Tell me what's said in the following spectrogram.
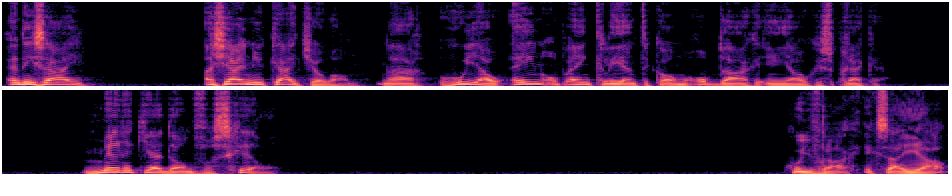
En die zei, als jij nu kijkt, Johan, naar hoe jouw één op één cliënten komen opdagen in jouw gesprekken merk jij dan verschil? Goeie vraag. Ik zei ja.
